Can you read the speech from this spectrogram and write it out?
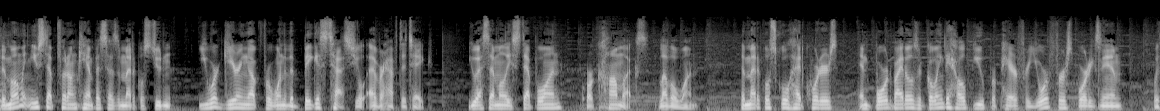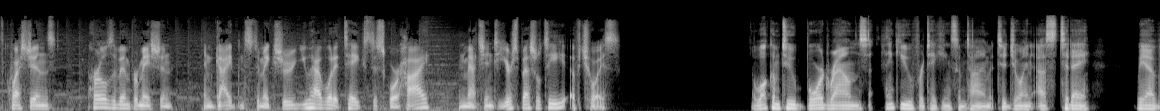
The moment you step foot on campus as a medical student, you are gearing up for one of the biggest tests you'll ever have to take USMLE Step 1 or COMLEX Level 1. The medical school headquarters and Board Vitals are going to help you prepare for your first board exam with questions, pearls of information, and guidance to make sure you have what it takes to score high and match into your specialty of choice. Welcome to Board Rounds. Thank you for taking some time to join us today. We have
